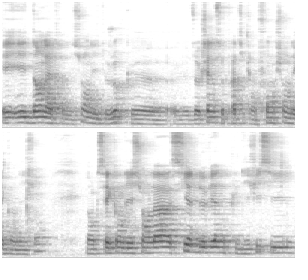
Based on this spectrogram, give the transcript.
Et, dans la tradition, on dit toujours que le dzogchen se pratique en fonction des conditions. Donc ces conditions-là, si elles deviennent plus difficiles,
